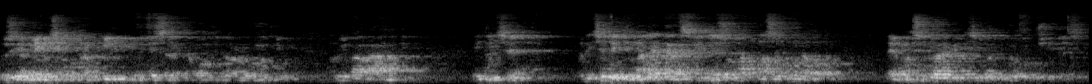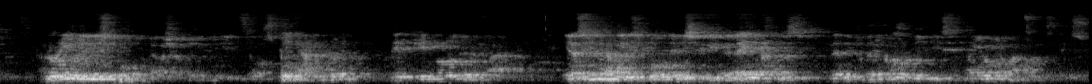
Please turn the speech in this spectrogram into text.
così almeno siamo tranquilli di essere travolti dalla locomotiva. Lui va avanti e dice, ricevete una lettera simile soltanto una seconda volta. È una signora che diceva che dovevo uccidersi. Allora io le rispondo, spiegandole perché non lo deve fare. E la signora mi risponde e mi scrive, lei è bravissima, lei ha detto delle cose bellissime, ma io mi avanzo lo stesso.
